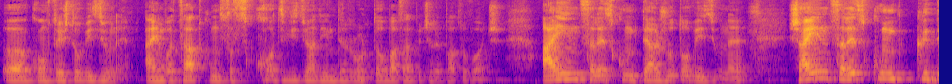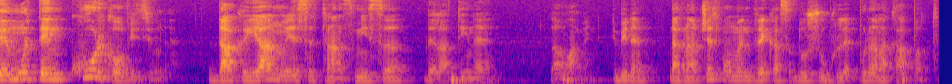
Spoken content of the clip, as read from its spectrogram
uh, construiești o viziune. Ai învățat cum să scoți viziunea din interiorul tău bazat pe cele patru voci. Ai înțeles cum te ajută o viziune și ai înțeles cum cât de mult te încurcă o viziune dacă ea nu este transmisă de la tine la oameni. E bine, dacă în acest moment vrei ca să duci lucrurile până la capăt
